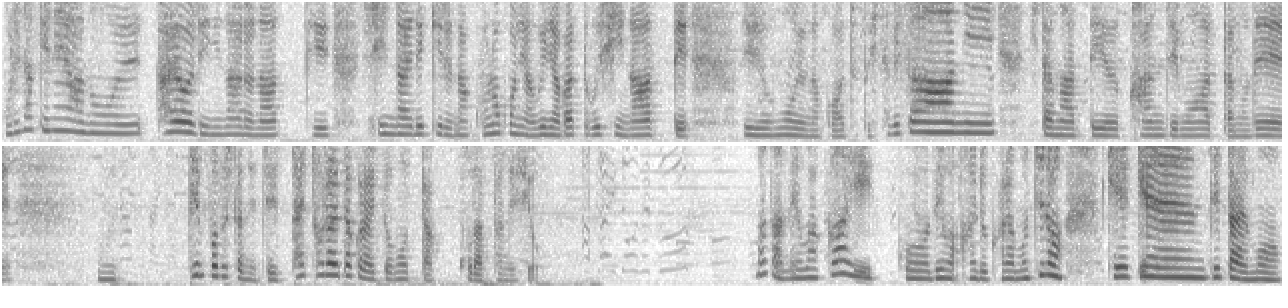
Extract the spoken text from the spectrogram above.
これだけねあの頼りになるなっって信頼できるなこの子には上に上がってほしいなってえー思うような子はちょっと久々に来たなっていう感じもあったのでもう店舗としてはね絶対取られたくないと思った子だったんですよ。まだね若い子ではあるからもちろん経験自体も、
